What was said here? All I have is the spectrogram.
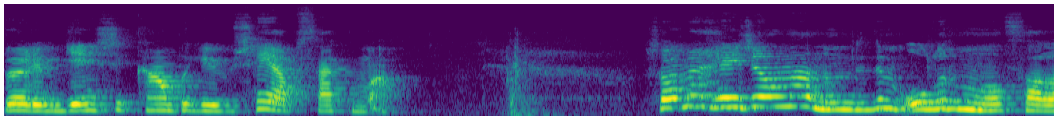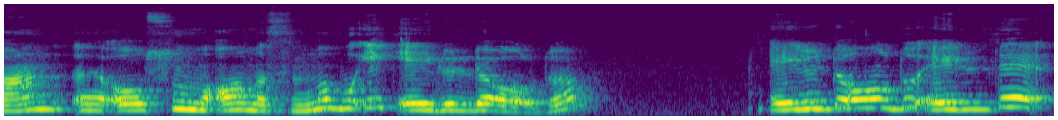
Böyle bir gençlik kampı gibi bir şey yapsak mı? Sonra heyecanlandım. Dedim olur mu falan, e, olsun mu olmasın mı? Bu ilk Eylül'de oldu. Eylül'de oldu. Eylül'de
